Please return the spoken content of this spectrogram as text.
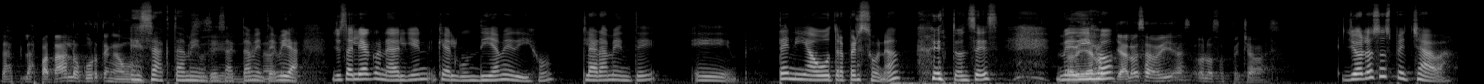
Las, las patadas lo curten a uno. Exactamente, exactamente. Mira, yo salía con alguien que algún día me dijo, claramente, eh, tenía otra persona, entonces me dijo... Ya lo, ¿Ya lo sabías o lo sospechabas? Yo lo sospechaba,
